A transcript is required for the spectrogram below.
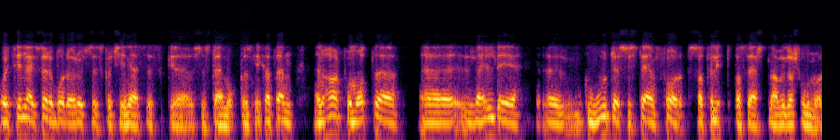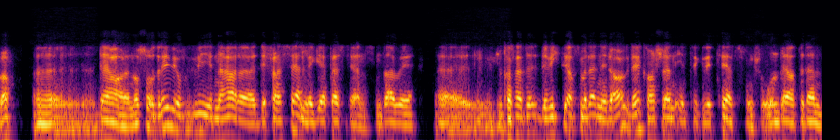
Og I tillegg så er det både russisk og kinesisk eh, system oppe. slik at en, en har på en måte eh, veldig eh, gode system for satellittbasert navigasjon. Da. Eh, det har en. Og så driver vi denne eh, differensielle GPS-tjenesten. der vi si det, det, viktigste med den i dag det er kanskje en integritetsfunksjon. det At den,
